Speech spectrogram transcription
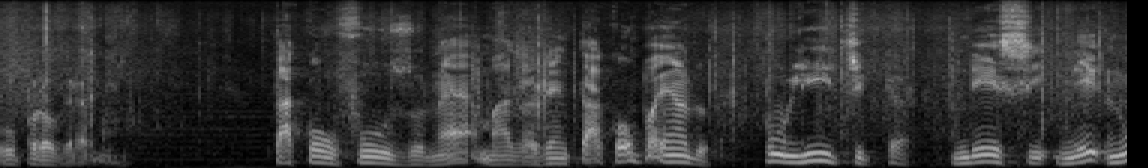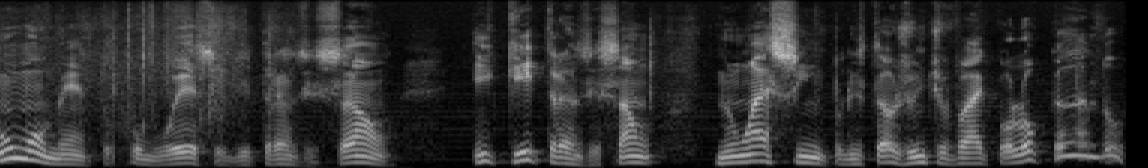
o programa. Está confuso, né? Mas a gente está acompanhando. Política nesse, num momento como esse de transição, e que transição não é simples. Então a gente vai colocando,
